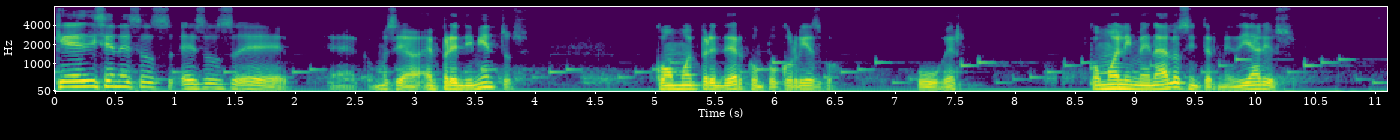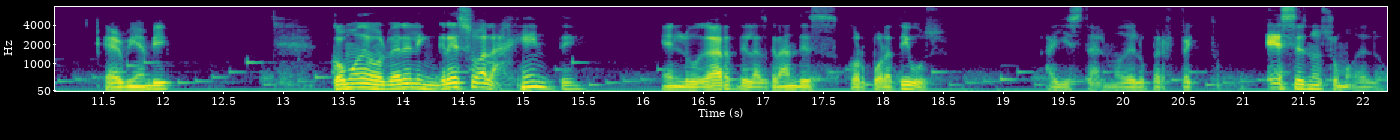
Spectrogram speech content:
¿Qué dicen esos, esos eh, eh, ¿cómo se llama? emprendimientos? ¿Cómo emprender con poco riesgo? Uber. ¿Cómo eliminar los intermediarios? Airbnb cómo devolver el ingreso a la gente en lugar de las grandes corporativos. Ahí está el modelo perfecto. Ese es nuestro modelo.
